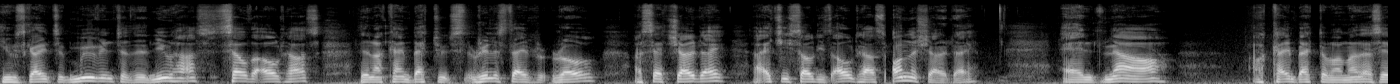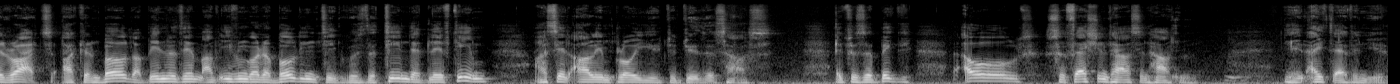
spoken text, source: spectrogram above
he was going to move into the new house, sell the old house. Then I came back to real estate role. I sat show day. I actually sold his old house on the show day. And now I came back to my mother. I said, Right, I can build. I've been with him. I've even got a building team because the team that left him, I said, I'll employ you to do this house. It was a big, old, fashioned house in Houghton, in 8th Avenue.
